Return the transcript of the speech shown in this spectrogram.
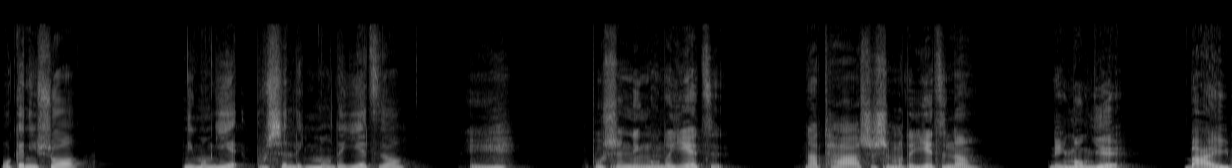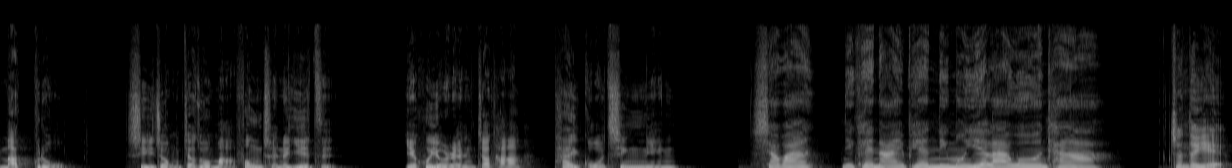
我跟你说，柠檬叶不是柠檬的叶子哦。咦，不是柠檬的叶子，那它是什么的叶子呢？柠檬叶，by m a g r u 是一种叫做马蜂橙的叶子，也会有人叫它泰国青柠。小万，你可以拿一片柠檬叶来闻闻看啊！真的耶！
